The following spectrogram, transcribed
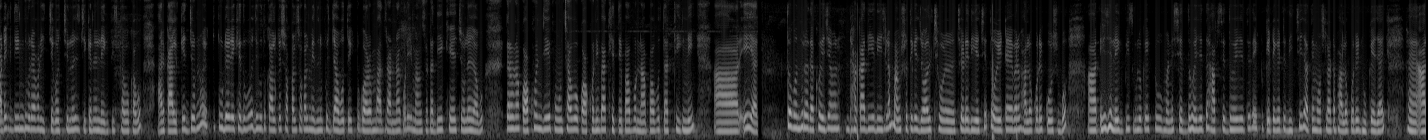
অনেক দিন ধরে আমার ইচ্ছে করছিল যে চিকেনের লেগ পিস খাব খাব। আর কালকের জন্য একটু তুলে রেখে দেবো। যেহেতু কালকে সকাল সকাল মেদিনীপুর যাব, তো একটু গরম ভাত রান্না করে এই মাংসটা দিয়ে খেয়ে চলে যাব। কেননা কখন যে পৌঁছাবো কখনই বা খেতে পাবো না পাবো তার ঠিক নেই। আর এই আর তো বন্ধুরা দেখো, এই যে আমার ঢাকা দিয়ে দিয়েছিলাম, মাংস থেকে জল ছেড়ে দিয়েছে, তো এটা এবার ভালো করে কষবো। আর এই যে লেগ পিসগুলোকে একটু মানে সেদ্ধ হয়ে যেতে হাফ সেদ্ধ হয়ে যেতে একটু কেটে কেটে দিচ্ছি, যাতে মশলাটা ভালো করে ঢুকে যায়। হ্যাঁ আর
